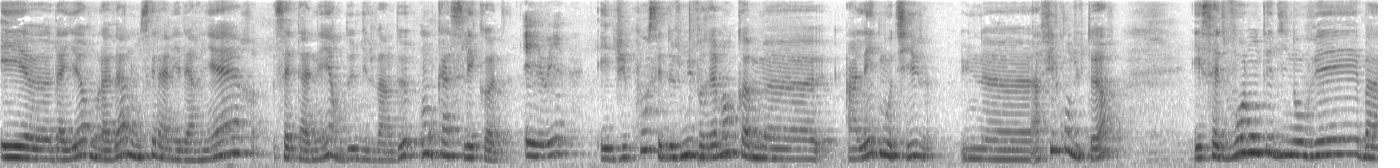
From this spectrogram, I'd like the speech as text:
Et euh, d'ailleurs, on l'avait annoncé l'année dernière, cette année, en 2022, on casse les codes. Et oui. Et du coup, c'est devenu vraiment comme euh, un leitmotiv, une, un fil conducteur. Et cette volonté d'innover, bah,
